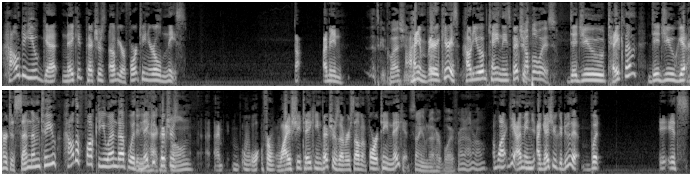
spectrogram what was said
How do you get naked pictures of your 14 year old niece? Uh, I mean, That's a good question. I am very curious. How do you obtain these pictures? A couple of ways. Did you take them? Did you get her to send them to you? How the fuck do you end up with Did naked pictures? phone? I, for why is she taking pictures of herself at 14 naked? Sending them to her boyfriend. I don't know. Why? Yeah, I mean, I guess you could do that, but it's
